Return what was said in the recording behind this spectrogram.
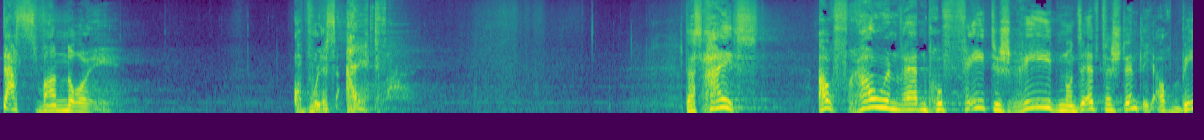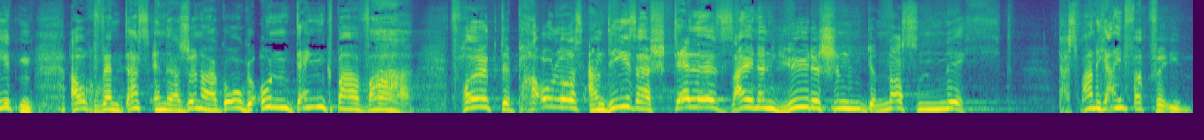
Das war neu, obwohl es alt war. Das heißt, auch Frauen werden prophetisch reden und selbstverständlich auch beten. Auch wenn das in der Synagoge undenkbar war, folgte Paulus an dieser Stelle seinen jüdischen Genossen nicht. Das war nicht einfach für ihn.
